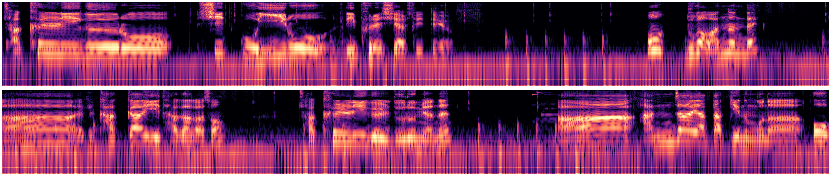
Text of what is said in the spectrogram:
좌클릭으로 씻고 E로 refresh 할 수 있대요 어? 누가 왔는데? 아 이렇게 가까이 다가가서 좌클릭을 누르면은 아 앉아야 닦이는구나 어?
